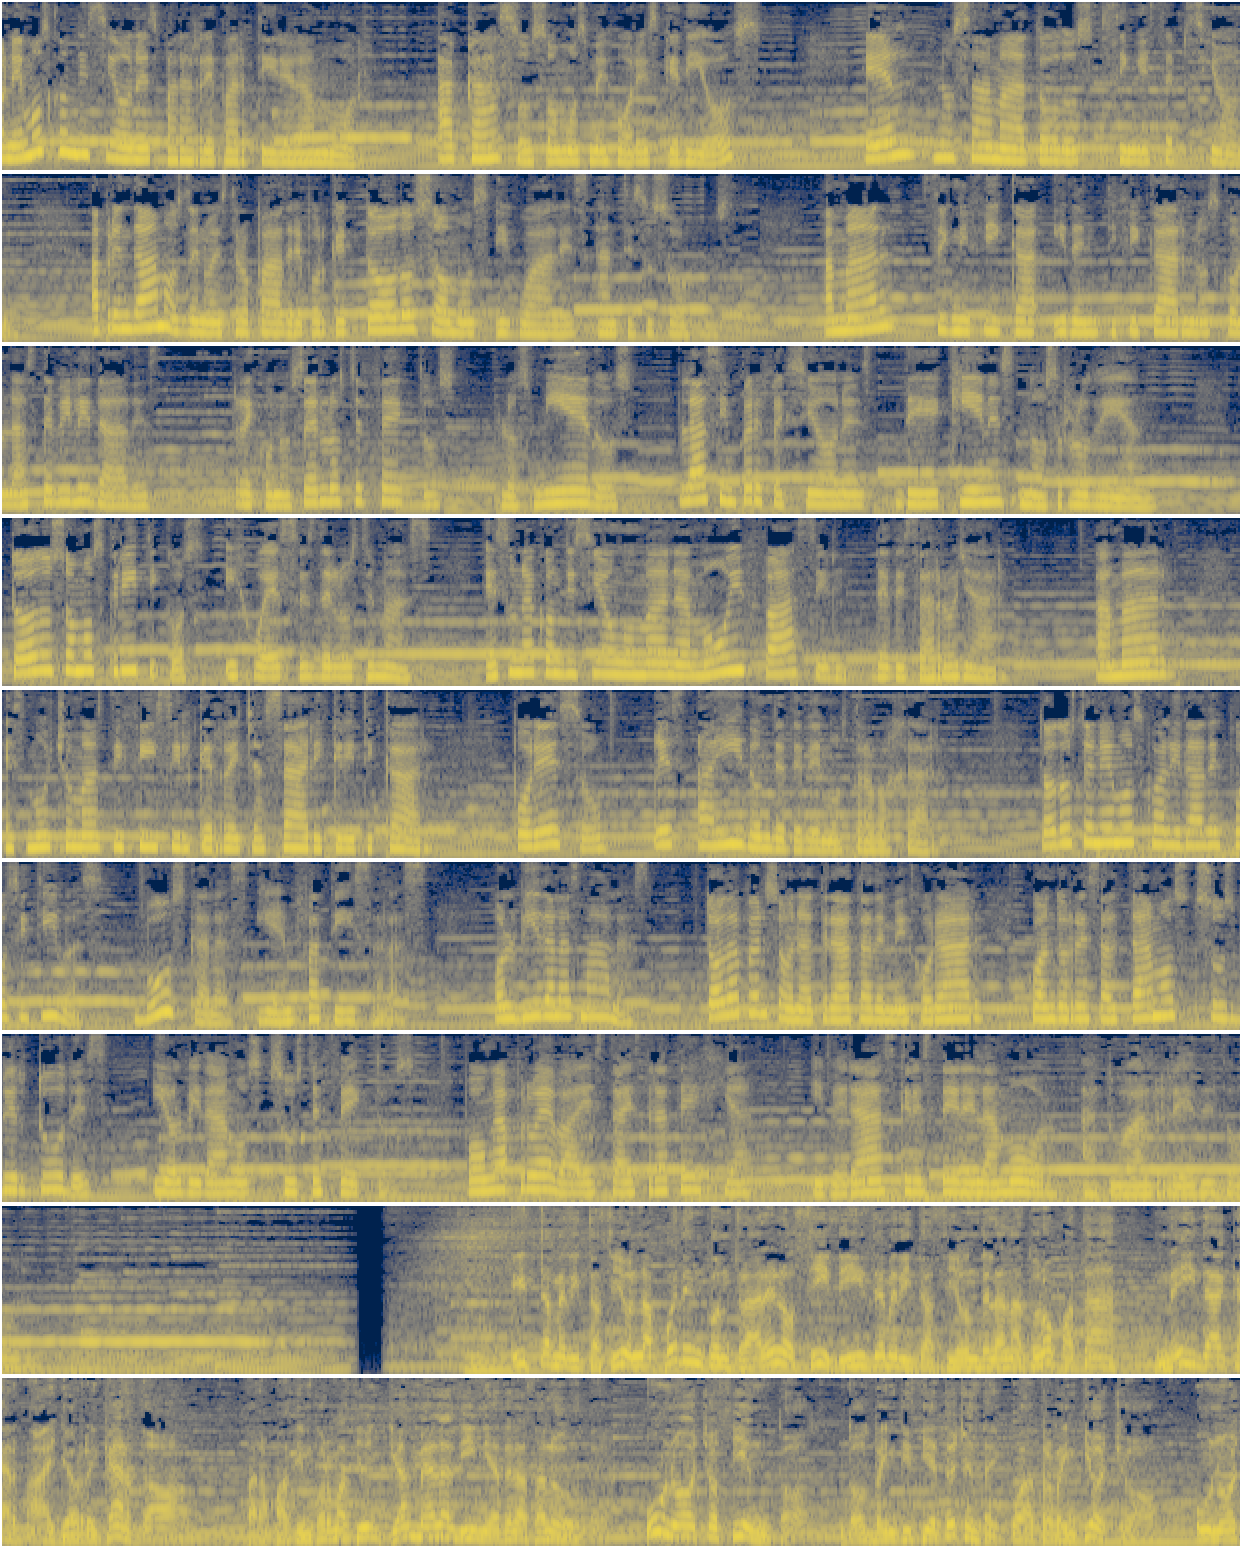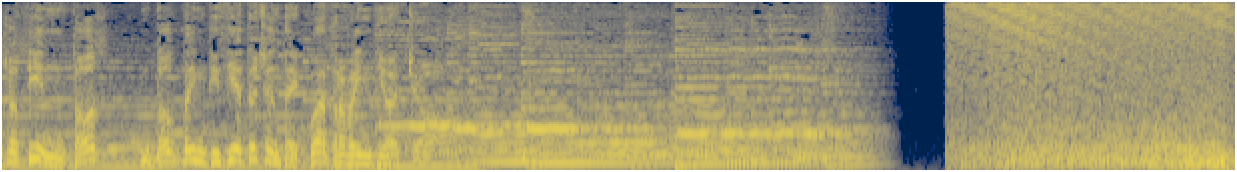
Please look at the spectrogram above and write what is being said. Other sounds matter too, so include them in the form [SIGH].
Ponemos condiciones para repartir el amor. ¿Acaso somos mejores que Dios? Él nos ama a todos sin excepción Aprendamos de nuestro Padre porque todos somos iguales ante sus ojos. Amar significa identificarnos con las debilidades, reconocer los defectos, los miedos, las imperfecciones de quienes nos rodean. Todos somos críticos y jueces de los demás. Es una condición humana muy fácil de desarrollar. Amar es mucho más difícil que rechazar y criticar. Por eso es ahí donde debemos trabajar. Todos tenemos cualidades positivas, búscalas y enfatízalas. Olvida las malas. Toda persona trata de mejorar cuando resaltamos sus virtudes y olvidamos sus defectos. Pon a prueba esta estrategia y verás crecer el amor a tu alrededor. Esta meditación la puede encontrar en los CDs de meditación de la naturópata Neida Carballo Ricardo. Para más información llame a la línea de la salud 1-800-227-8428. 1-800-227-8428.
